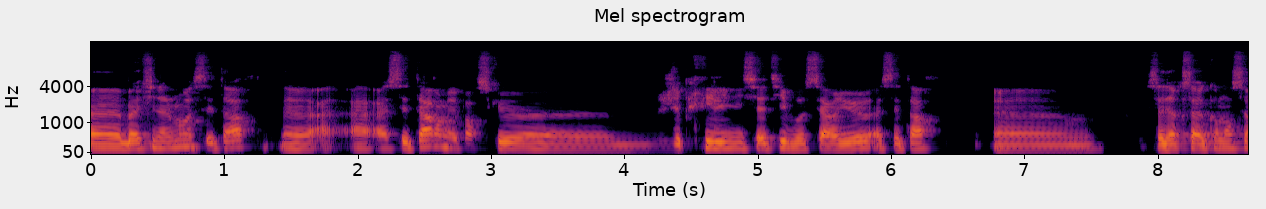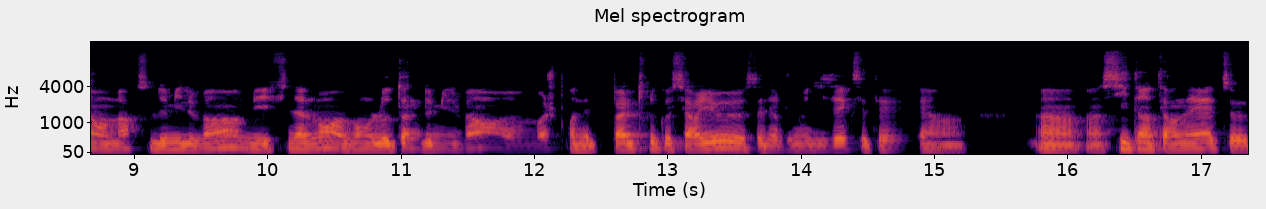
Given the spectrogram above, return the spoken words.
Euh, bah, Finalement, assez tard. assez tard, mais parce que j'ai pris l'initiative au sérieux assez tard. C'est-à-dire que ça a commencé en mars 2020, mais finalement, avant l'automne 2020, moi, je prenais pas le truc au sérieux. C'est-à-dire que je me disais que c'était un, site internet euh,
